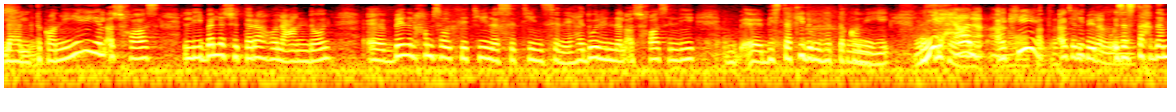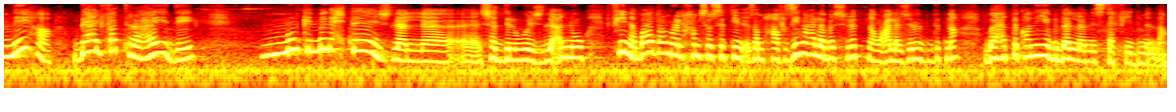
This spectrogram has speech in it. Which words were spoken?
لهالتقنية هي الأشخاص اللي بلش الترهل عندهم آه، بين ال 35 لل 60 سنة. هدول هن الأشخاص اللي آه، بيستفيدوا من هالتقنية. منيح وفي حال يعني، أكيد أكيد. واذا استخدمناها بهالفترة هيدي ممكن ما نحتاج لشد الوجه لأنه فينا بعد عمر ال 65 إذا محافظين على بشرتنا وعلى جلدتنا بهالتقنية بضلنا نستفيد منها.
